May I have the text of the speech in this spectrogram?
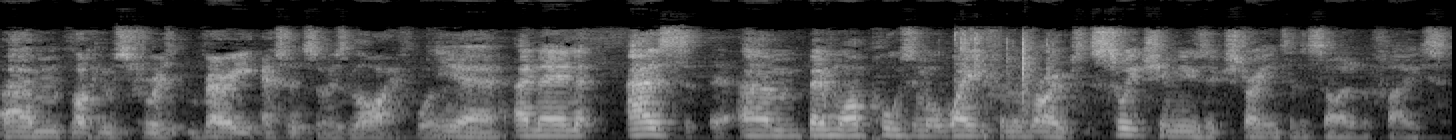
Um, Like it was for his very essence of his life, wasn't it? yeah, and then as um, Benoit pulls him away from the ropes, sweet chin music straight into the side of the face.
